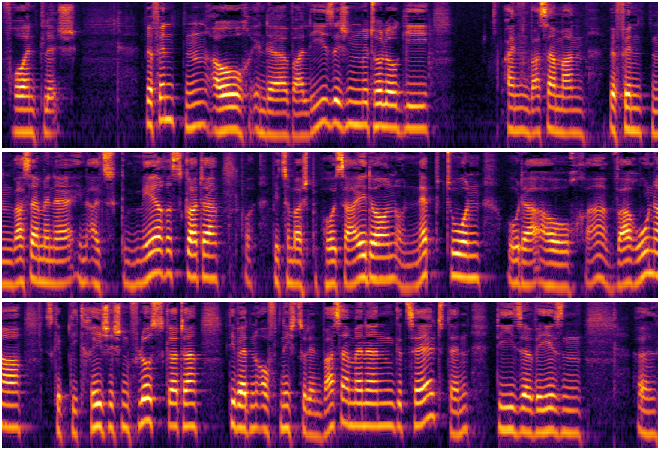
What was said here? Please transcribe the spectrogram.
freundlich. Wir finden auch in der walisischen Mythologie einen Wassermann, wir finden Wassermänner in, als Meeresgötter, wie zum Beispiel Poseidon und Neptun oder auch äh, Varuna. Es gibt die griechischen Flussgötter, die werden oft nicht zu den Wassermännern gezählt, denn diese Wesen äh,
